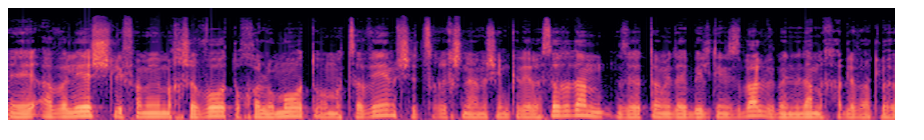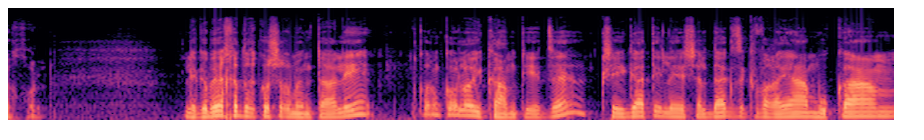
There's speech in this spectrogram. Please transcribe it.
אה, אבל יש לפעמים מחשבות או חלומות או מצבים שצריך שני אנשים כדי לעשות אותם, זה יותר מדי בלתי נסבל, ובן אדם אחד לבד לא יכול. לגבי חדר כושר מנטלי, קודם כל לא הקמתי את זה. כשהגעתי לשלדג זה כבר היה מוקם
